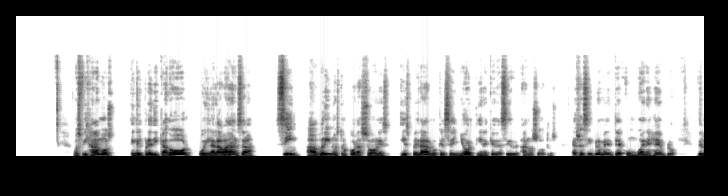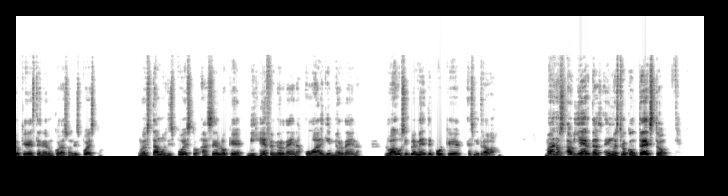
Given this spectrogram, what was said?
nos fijamos en el predicador o en la alabanza sin abrir nuestros corazones y esperar lo que el Señor tiene que decir a nosotros. Eso es simplemente un buen ejemplo de lo que es tener un corazón dispuesto no estamos dispuestos a hacer lo que mi jefe me ordena o alguien me ordena. Lo hago simplemente porque es mi trabajo. Manos abiertas en nuestro contexto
